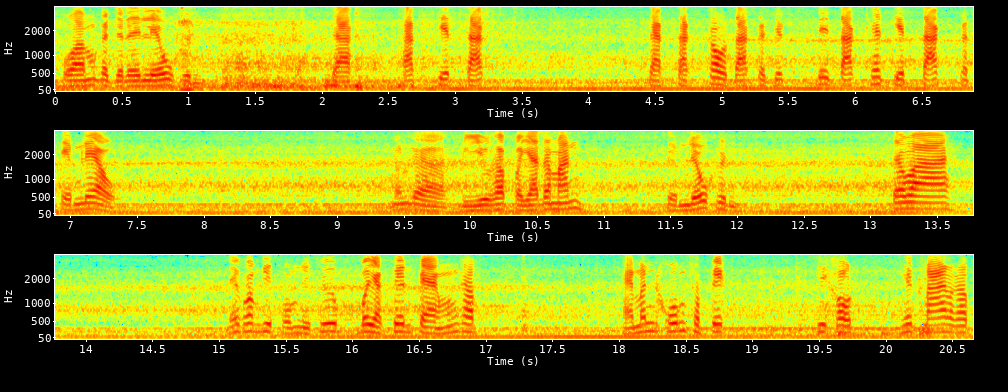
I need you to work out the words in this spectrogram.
เพราะว่ามันก็จะได้เร็วขึ้น จากตักเจ็ดตัก จากตักเก้าตักก็จะได้ตักแค่เจ็ดตักก็เต็มแล้ว มันก็ดีอยู่ครับประหยัดน้ำมัน เต็มเร็วขึ้น แต่ว่าในความคิดผมนี่คือไม่อยากเปลี่ยนแปลงมั้งครับ ให้มันคงสเปคที่เขาเฮ็ดมาแล้วครับ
